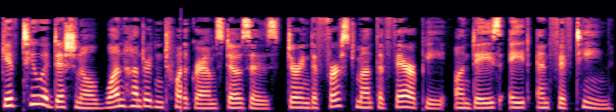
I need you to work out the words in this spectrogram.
Give two additional 120 grams doses during the first month of therapy on days 8 and 15.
